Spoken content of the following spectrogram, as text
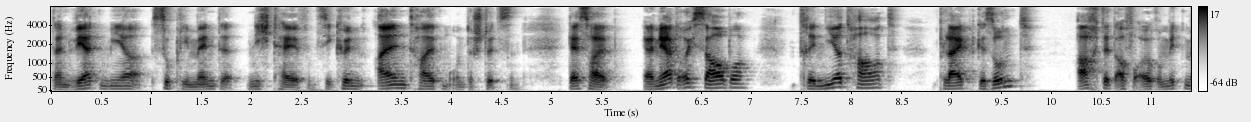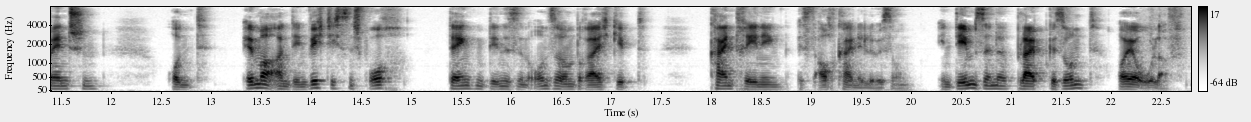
dann werden mir Supplemente nicht helfen. Sie können allenthalben unterstützen. Deshalb ernährt euch sauber, trainiert hart, bleibt gesund, achtet auf eure Mitmenschen und immer an den wichtigsten Spruch denken, den es in unserem Bereich gibt kein Training ist auch keine Lösung. In dem Sinne bleibt gesund, euer Olaf.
